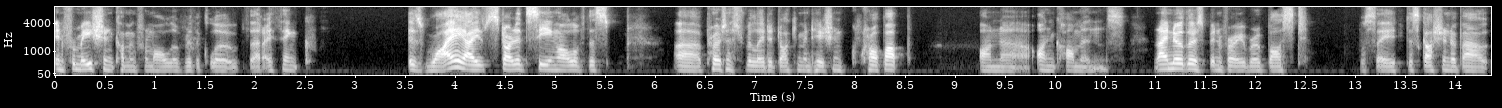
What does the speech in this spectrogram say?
information coming from all over the globe that i think is why i started seeing all of this uh, protest related documentation crop up on uh, on commons. And i know there's been very robust we'll say, discussion about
